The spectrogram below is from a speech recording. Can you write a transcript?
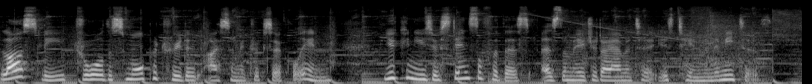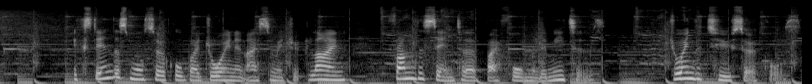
Lastly, draw the small protruded isometric circle in. You can use your stencil for this as the major diameter is 10 millimeters. Extend the small circle by drawing an isometric line from the center by 4 millimeters. Join the two circles.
